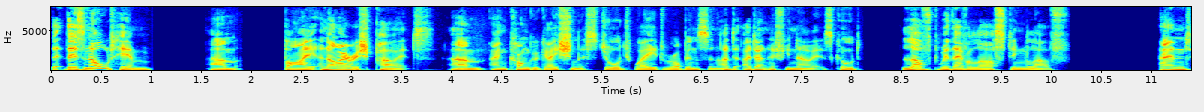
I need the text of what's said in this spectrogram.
Th- There's an old hymn um, by an Irish poet um, and congregationalist, George Wade Robinson. I, d- I don't know if you know it. It's called "Loved with Everlasting Love," and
